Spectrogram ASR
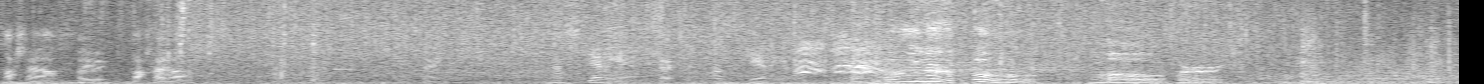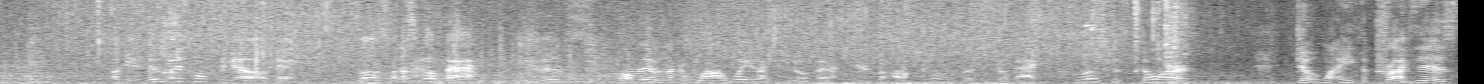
flashlight off. Wait, wait, flashlight off. Anything? I'm not scanning any section. I'm not scanning it. Oh, oh, birds. Okay, this is where it's supposed to go. Okay, so let's, let's go back because over there was like a lot of ways I can go back here for optional. So let's go back, close this door. Don't want any surprises.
